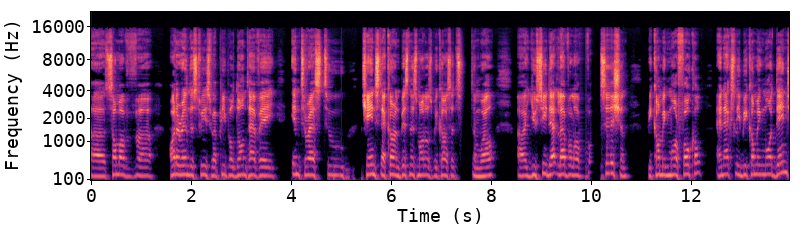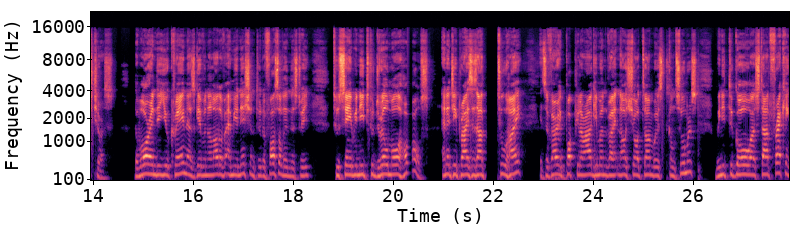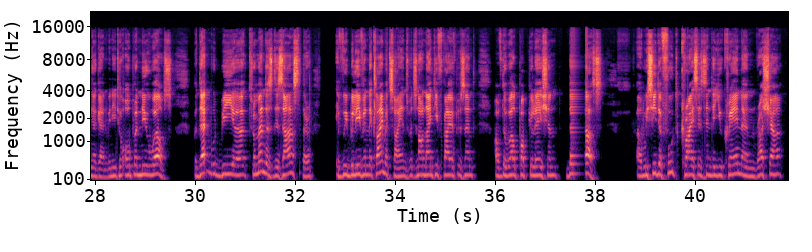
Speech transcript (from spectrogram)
uh, some of uh, other industries where people don't have a interest to change their current business models because it's them well. Uh, you see that level of opposition becoming more focal and actually becoming more dangerous. The war in the Ukraine has given a lot of ammunition to the fossil industry to say we need to drill more holes. Energy prices are too high. It's a very popular argument right now, short term, with consumers. We need to go uh, start fracking again. We need to open new wells. But that would be a tremendous disaster if we believe in the climate science, which now 95% of the world population does. Uh, we see the food crisis in the Ukraine and Russia,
